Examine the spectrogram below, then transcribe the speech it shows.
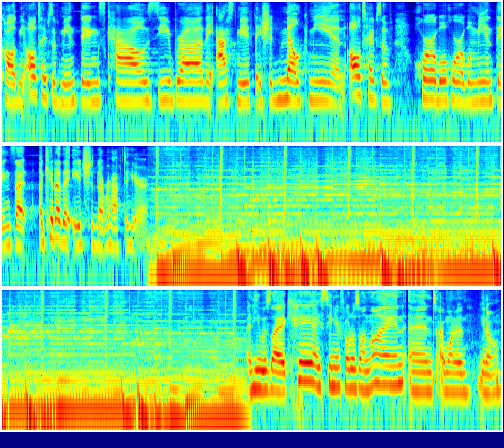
called me all types of mean things cow, zebra. They asked me if they should milk me, and all types of horrible, horrible, mean things that a kid at that age should never have to hear. And he was like, hey, I seen your photos online and I want to, you know,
